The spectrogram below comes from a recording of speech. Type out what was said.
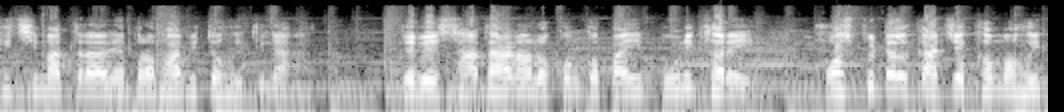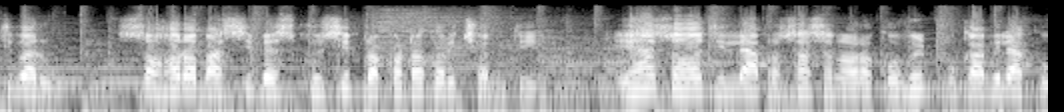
কিছু মাত্রায় প্রভাবিত হয়েছিল ତେବେ ସାଧାରଣ ଲୋକଙ୍କ ପାଇଁ ପୁଣି ଥରେ ହସ୍ପିଟାଲ କାର୍ଯ୍ୟକ୍ଷମ ହୋଇଥିବାରୁ ସହରବାସୀ ବେଶ୍ ଖୁସି ପ୍ରକଟ କରିଛନ୍ତି ଏହାସହ ଜିଲ୍ଲା ପ୍ରଶାସନର କୋଭିଡ ମୁକାବିଲାକୁ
